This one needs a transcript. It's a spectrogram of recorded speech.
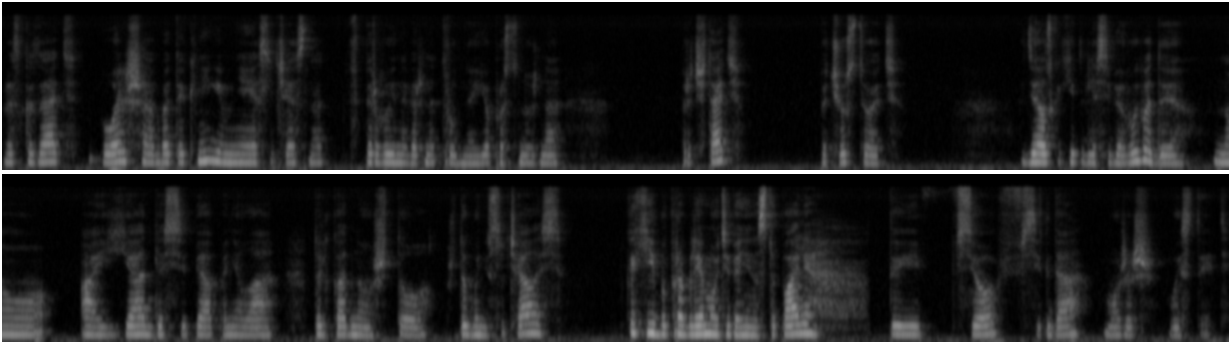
рассказать больше об этой книге мне, если честно, впервые, наверное, трудно. Ее просто нужно прочитать, почувствовать, сделать какие-то для себя выводы, но а я для себя поняла только одно, что что бы ни случалось, какие бы проблемы у тебя ни наступали, ты все всегда можешь выстоять.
